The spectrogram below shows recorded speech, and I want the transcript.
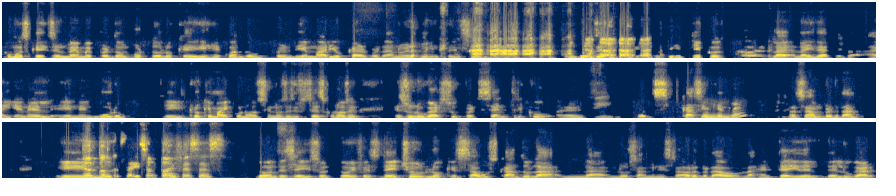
¿cómo es que dice el meme? Perdón por todo lo que dije cuando perdí en Mario Kart, ¿verdad? No era mi intención. Entonces, sí, chicos, la, la idea es ahí en el, en el muro, eh, creo que Mike conoce, no sé si ustedes conocen, es un lugar súper céntrico, eh, Sí, pues casi ¿En que dónde? en la Sam, ¿verdad? Eh, Es donde se hizo el Toy Fest, donde se hizo el Toy Fest. De hecho, lo que está buscando la, la- los administradores, ¿verdad? O la gente ahí del, del lugar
